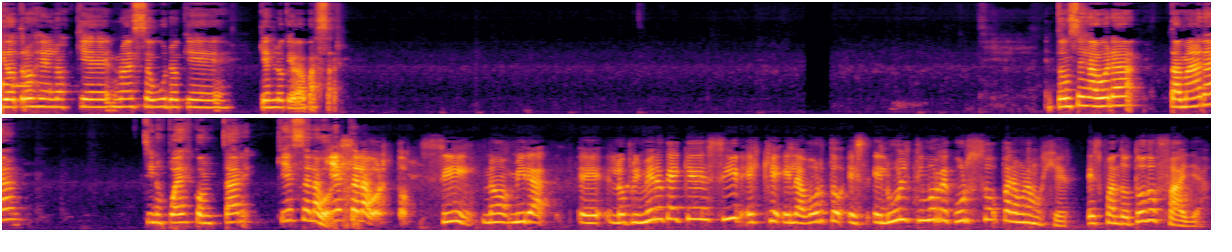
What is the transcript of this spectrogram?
y otros en los que no es seguro qué es lo que va a pasar. Entonces ahora, Tamara, si nos puedes contar qué es el aborto. ¿Qué es el aborto? Sí, no, mira, eh, lo primero que hay que decir es que el aborto es el último recurso para una mujer, es cuando todo falla.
